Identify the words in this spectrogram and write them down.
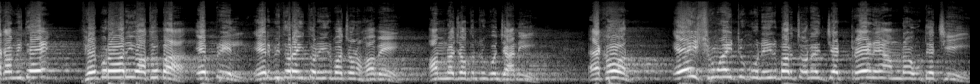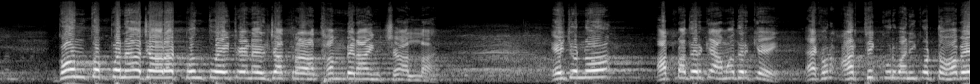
আগামীতে ফেব্রুয়ারি অথবা এপ্রিল, এর ভিতরেই তো নির্বাচন হবে, আমরা যতটুকু জানি। এখন এই সময়টুকু নির্বাচনের যে ট্রেনে আমরা উঠেছি, গন্তব্য না যাওয়ার আগ পর্যন্ত এই ট্রেনের যাত্রা থামবে না, ইনশাআল্লাহ। এই জন্য আপনাদেরকে, আমাদেরকে এখন আর্থিক কোরবানি করতে হবে।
